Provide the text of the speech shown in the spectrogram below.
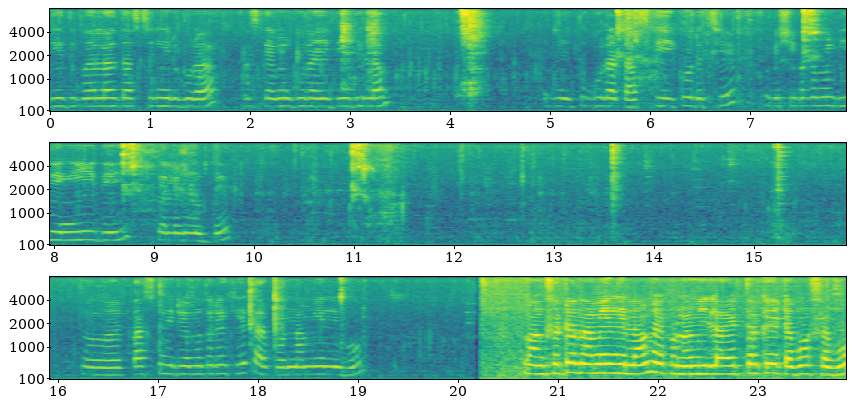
দিয়ে দিব এলাচ, দারচিনির গুঁড়া। আজকে আমি গুঁড়াই দিয়ে দিলাম। যেহেতু গুঁড়াটা আজকেই করেছি, বেশিরভাগ আমি ভেঙেই দিই তেলের মধ্যে। তো পাঁচ মিনিটের মতো রেখে তারপর নামিয়ে নিব। মাংসটা নামিয়ে নিলাম। এখন আমি লাইট তরকারিটা বসাবো।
